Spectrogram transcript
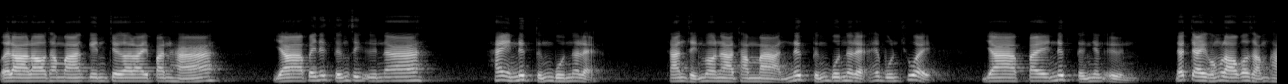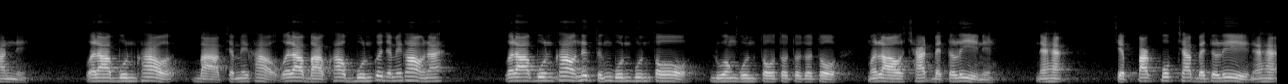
เวลาเราทำมากินเจออะไรปัญหา อย่าไปนึกถึงสิ่งอื่นนะ ให้นึกถึงบุญนั่นแหละทานศีลภาวนาทำมา นึกถึงบุญนั่นแหละให้บุญช่วย อย่าไปนึกถึงอย่างอื่นและใจของเราก็สำคัญนี่เวลาบุญเข้าบาปจะไม่เข้า เวลาบาปเข้าบุญก็จะไม่เข้านะเเวลาบุญเข้านึกถึงบุญบุญโต ดวงบุญโตโตโตโตโตเมื่อเราชาร์จแบตเตอรี่นี่นะฮะเสียบปลั๊กปุ๊บชาร์จแบตเตอรี่นะฮะ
